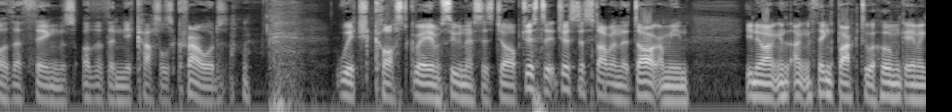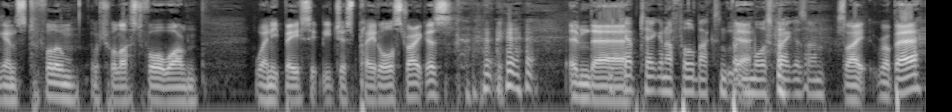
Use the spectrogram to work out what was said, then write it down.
other things other than Newcastle's crowd, which cost Graham Souness his job. Just to, just to stab in the dark. I mean, you know, I can, I can think back to a home game against Fulham, which we lost four one, when he basically just played all strikers, and uh, he kept taking off fullbacks and putting yeah. more strikers on. it's like Robert,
